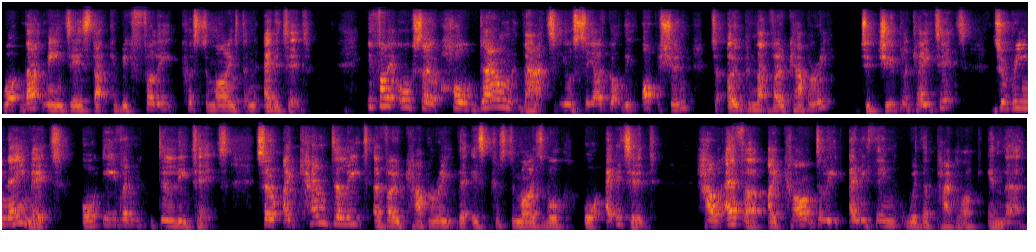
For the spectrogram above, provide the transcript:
What that means is that can be fully customized and edited. If I also hold down that, you'll see I've got the option to open that vocabulary, to duplicate it, to rename it, or even delete it. So I can delete a vocabulary that is customizable or edited However, I can't delete anything with a padlock in there.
